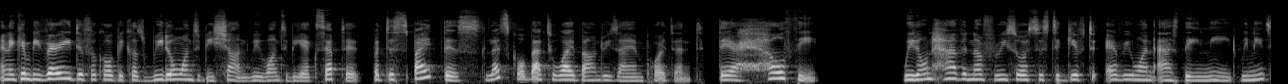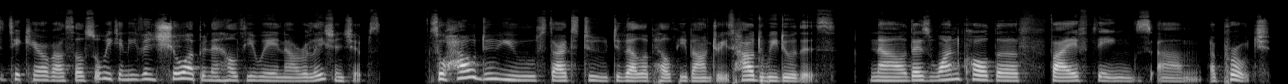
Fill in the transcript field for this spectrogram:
And it can be very difficult because we don't want to be shunned, we want to be accepted. But despite this, let's go back to why boundaries are important. They are healthy. We don't have enough resources to give to everyone as they need. We need to take care of ourselves so we can even show up in a healthy way in our relationships. So, how do you start to develop healthy boundaries? How do we do this? Now, there's one called the five things um, approach.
